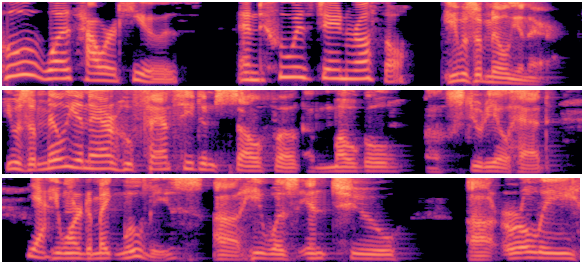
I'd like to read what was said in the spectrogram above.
Who was Howard Hughes and who is Jane Russell? He was a millionaire. He was a millionaire who fancied himself a, a mogul, a studio head. Yeah. He wanted to make movies. Uh, he was into uh, early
